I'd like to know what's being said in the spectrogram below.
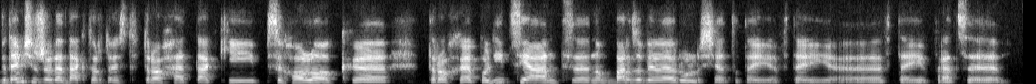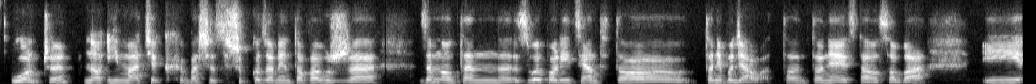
Wydaje mi się, że redaktor to jest trochę taki psycholog, trochę policjant, no bardzo wiele ról się tutaj w tej, w tej pracy łączy. No i Maciek chyba się szybko zorientował, że ze mną ten zły policjant to, to nie podziała, to, to nie jest ta osoba. I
